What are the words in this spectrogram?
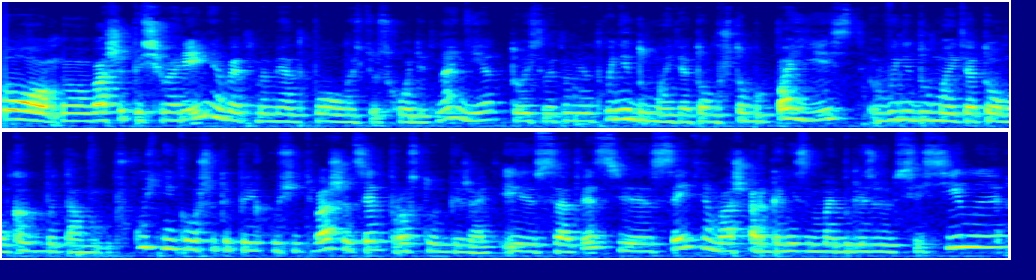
Но э, ваше пищеварение в этот момент полностью сходит на нет, то есть в этот момент вы не думаете о том, чтобы поесть, вы не думаете о том, как бы там вкусненького что-то перекусить, ваша цель просто убежать. И в соответствии с этим ваш организм мобилизует все силы,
